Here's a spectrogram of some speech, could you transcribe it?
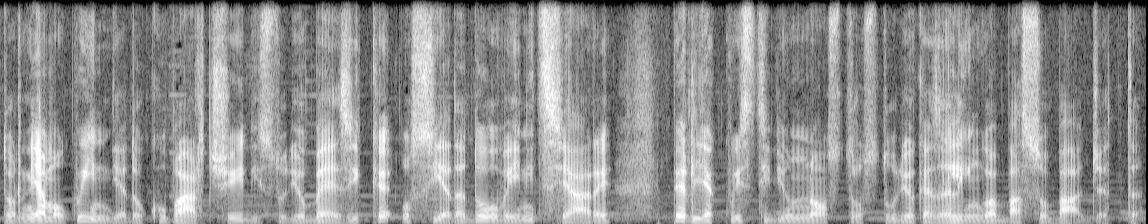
Torniamo quindi ad occuparci di Studio Basic, ossia da dove iniziare per gli acquisti di un nostro studio casalingo a basso budget.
